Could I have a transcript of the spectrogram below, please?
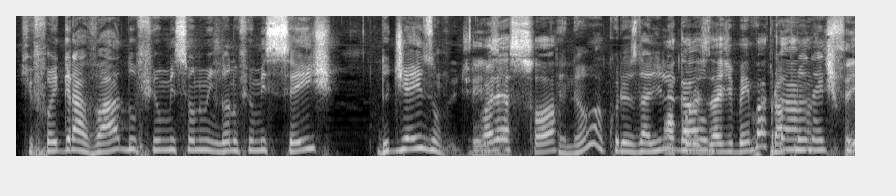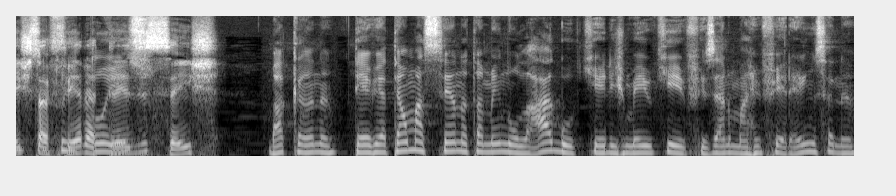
que foi gravado o filme, se eu não me engano, o filme 6 do Jason. Jason. Olha só. Entendeu? Uma curiosidade Uma legal. curiosidade bem O bacana. Sexta-feira, tweetou 13 isso. 6. Bacana. Teve até uma cena também no lago que eles meio que fizeram uma referência, né?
